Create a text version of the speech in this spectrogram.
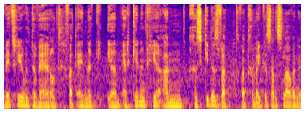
wetgewing ter wêreld wat eintlik um, erkenning gee aan geskiedenis wat wat gelyk is aan slawerny.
